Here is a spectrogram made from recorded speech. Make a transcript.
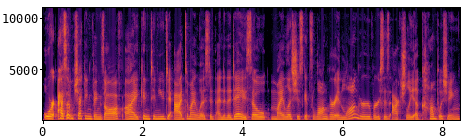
Or as I'm checking things off, I continue to add to my list at the end of the day. So my list just gets longer and longer versus actually accomplishing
